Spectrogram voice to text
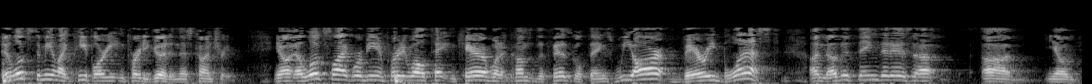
it looks to me like people are eating pretty good in this country. You know, it looks like we're being pretty well taken care of when it comes to the physical things. We are very blessed. Another thing that is uh, uh, you know,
